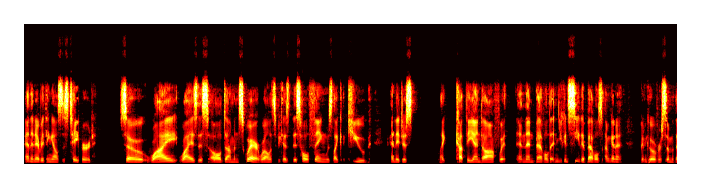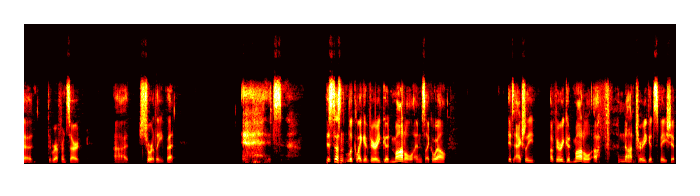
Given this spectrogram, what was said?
and then everything else is tapered. So why why is this all dumb and square? Well, it's because this whole thing was like a cube and they just like cut the end off with and then beveled it. And you can see the bevels. I'm gonna gonna go over some of the the reference art uh, shortly, but it's this doesn't look like a very good model. And it's like, well, it's actually a very good model of a not very good spaceship.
